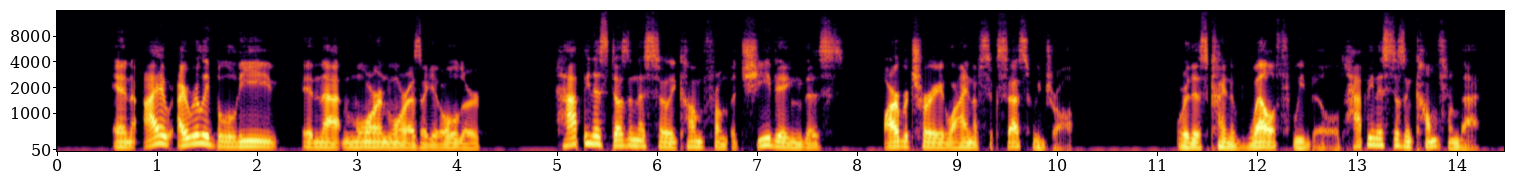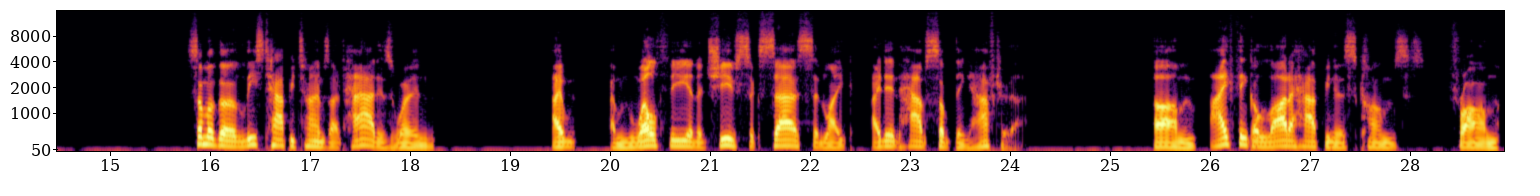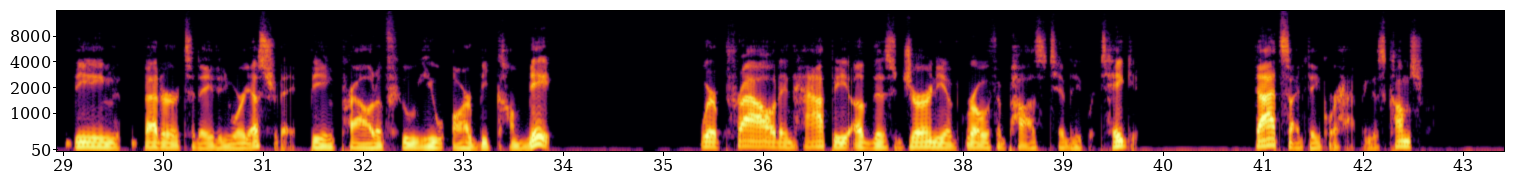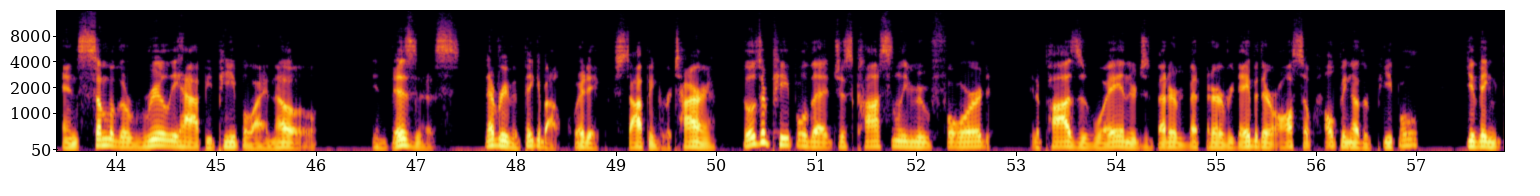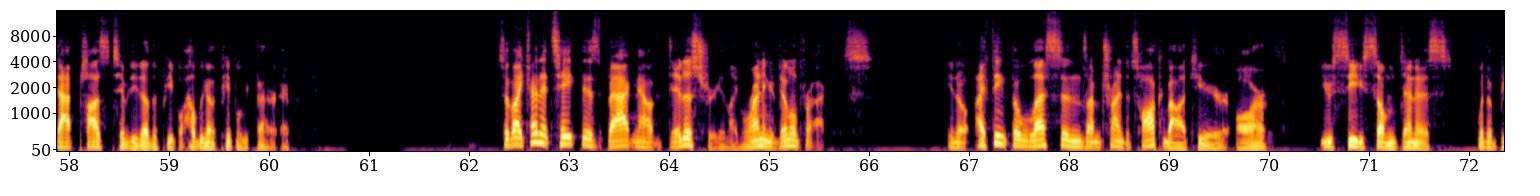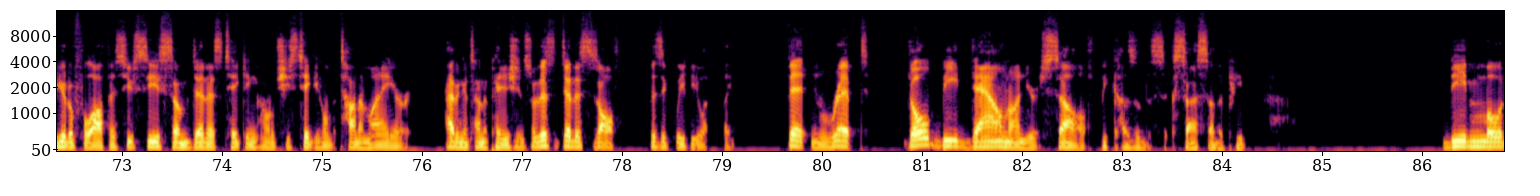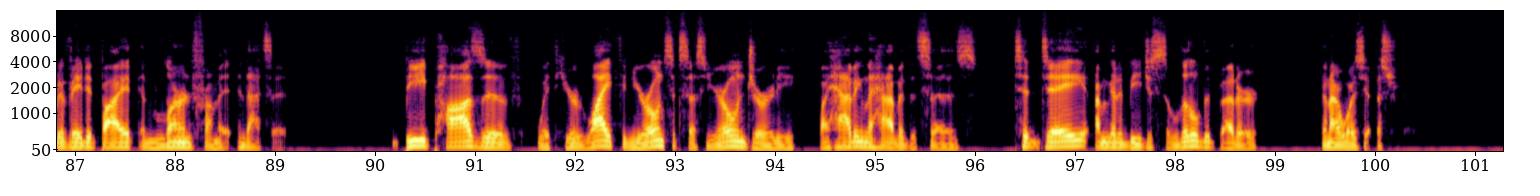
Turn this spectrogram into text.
And I, I really believe in that more and more as I get older. Happiness doesn't necessarily come from achieving this arbitrary line of success we draw or this kind of wealth we build. Happiness doesn't come from that. Some of the least happy times I've had is when I'm, I'm wealthy and achieve success and like I didn't have something after that. Um, I think a lot of happiness comes from being better today than you were yesterday, being proud of who you are becoming. We're proud and happy of this journey of growth and positivity we're taking. That's, I think, where happiness comes from. And some of the really happy people I know in business never even think about quitting or stopping or retiring. Those are people that just constantly move forward in a positive way and they're just better and better every day, but they're also helping other people, giving that positivity to other people, helping other people get better every day. So if I kind of take this back now to dentistry and like running a dental practice, you know, I think the lessons I'm trying to talk about here are you see some dentist with a beautiful office, you see some dentist taking home, she's taking home a ton of money or having a ton of patients. So this dentist is all physically like, like fit and ripped don't be down on yourself because of the success other people have. Be motivated by it and learn from it, and that's it. Be positive with your life and your own success and your own journey by having the habit that says, Today, I'm going to be just a little bit better than I was yesterday.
